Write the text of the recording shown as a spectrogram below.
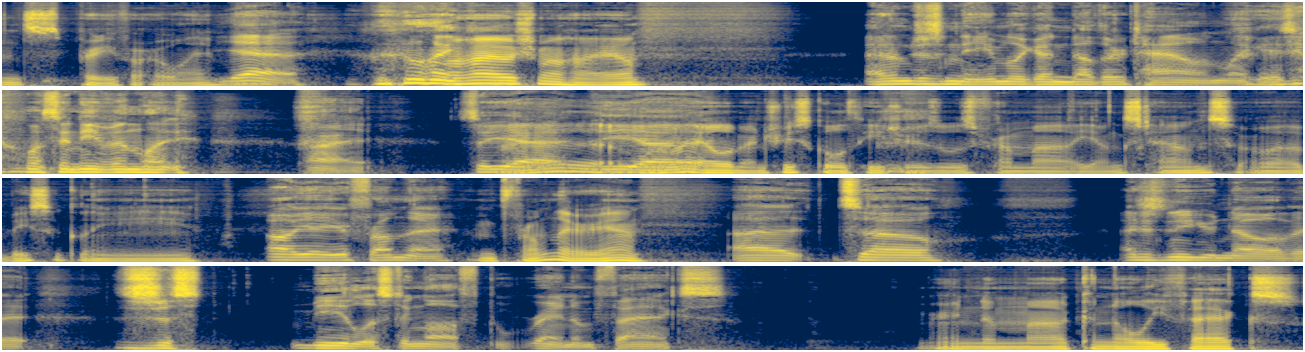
It's pretty far away. yeah. like Ohio, Ohio. Adam just named like another town. Like it wasn't even like. All right. So yeah, the one of my uh, elementary school teachers was from uh, Youngstown, so uh, basically, oh yeah, you're from there. I'm from there. Yeah. Uh, so I just knew you know of it. This is just me listing off random facts. Random uh, cannoli facts.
